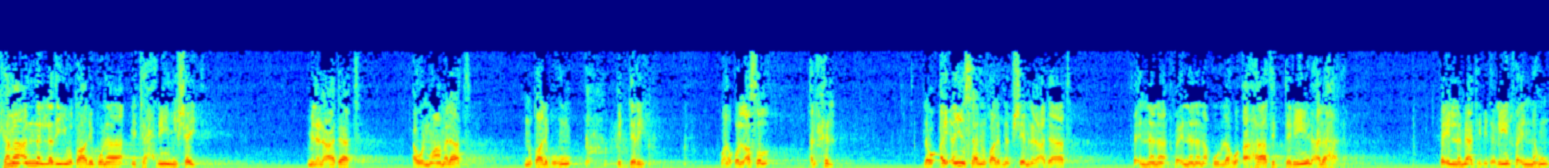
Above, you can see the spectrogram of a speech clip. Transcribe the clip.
كما أن الذي يطالبنا بتحريم شيء من العادات أو المعاملات نطالبه بالدليل ونقول الأصل الحل. لو أي, أي إنسان يطالبنا بشيء من العادات فإننا, فإننا نقول له هات الدليل على هذا. فإن لم يأتي بدليل فإنه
